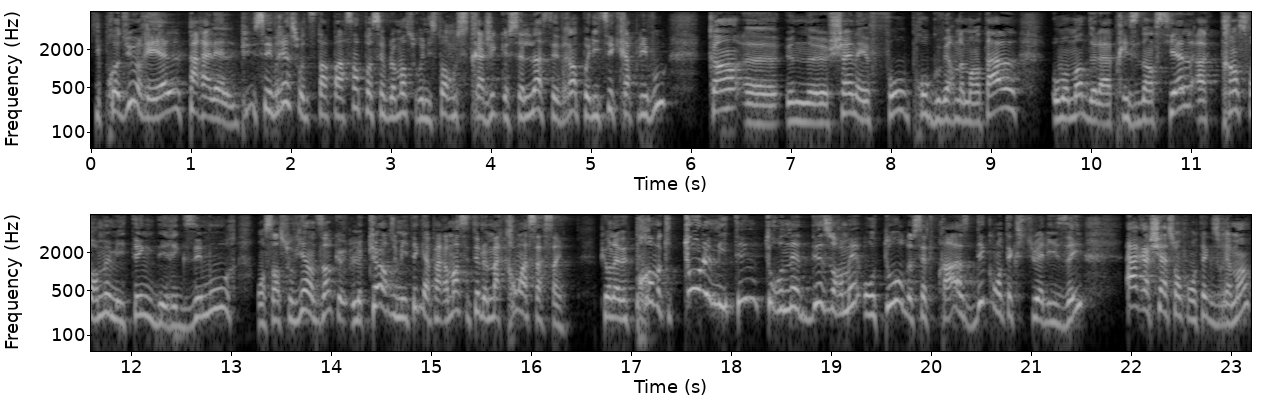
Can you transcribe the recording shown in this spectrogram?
qui produit un réel parallèle. Puis c'est vrai, soit dit en passant, pas simplement sur une histoire aussi tragique que celle-là, c'est vrai en politique. Rappelez-vous, quand euh, une chaîne info pro-gouvernementale, au moment de la présidentielle, a transformé un meeting d'Éric Zemmour, on s'en souvient en disant que le cœur du meeting, apparemment, c'était le Macron assassin. Puis on avait provoqué tout le meeting tournait désormais autour de cette phrase décontextualisée, arrachée à son contexte vraiment.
